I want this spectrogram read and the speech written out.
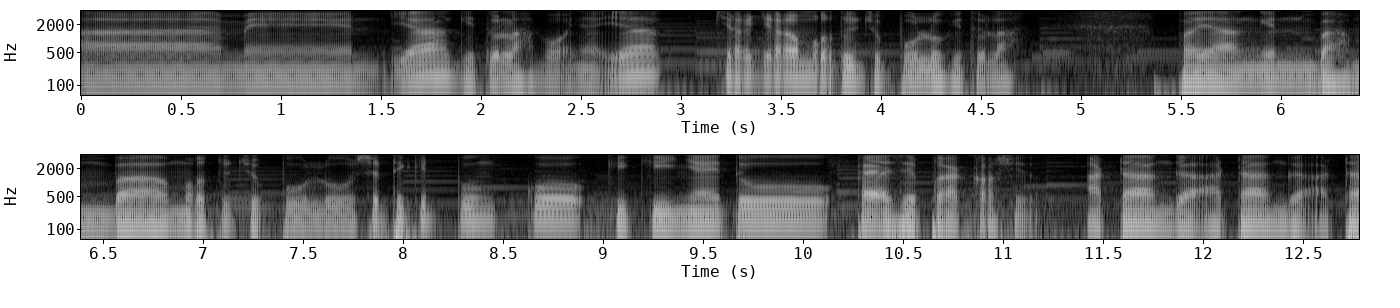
amin. Ya gitulah pokoknya. Ya kira-kira umur 70 gitulah bayangin mbah-mbah umur 70 sedikit bungkuk giginya itu kayak zebra cross itu ada enggak ada enggak ada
